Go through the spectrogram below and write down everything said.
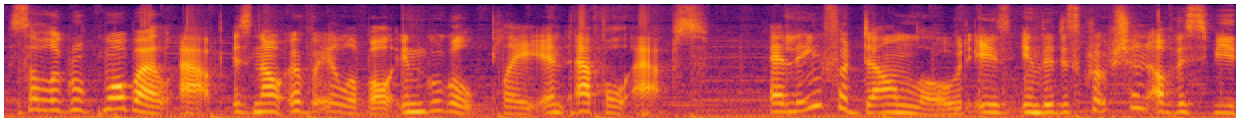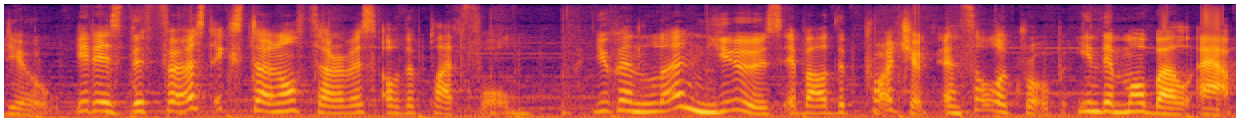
Solar Group mobile app is now available in Google Play and Apple apps. A link for download is in the description of this video. It is the first external service of the platform. You can learn news about the project and Solar Group in the mobile app.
